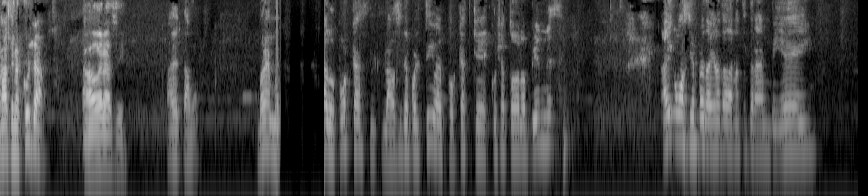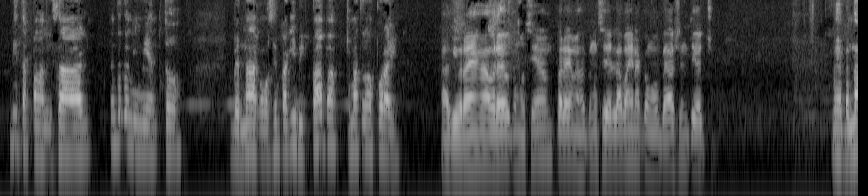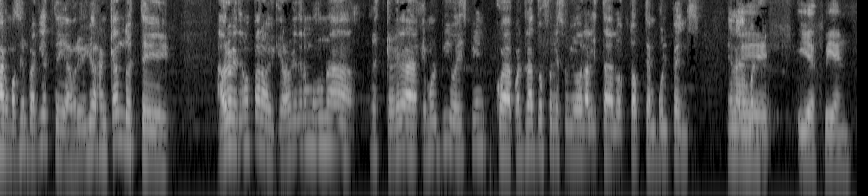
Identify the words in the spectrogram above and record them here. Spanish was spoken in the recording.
Ah, ¿se me escucha? Ahora sí. Ahí estamos. Bueno, tu podcast, La Dosis Deportiva, el podcast que escuchas todos los viernes. Ahí, como siempre, también notas adelante de la NBA, listas para analizar, entretenimiento. ¿Verdad? Como siempre aquí, Big Papa. ¿Qué más tenemos por ahí? Aquí Brian Abreu, como siempre, mejor conocido en la vaina como BA88. Bien, pues nada, como siempre aquí, este, Abreu y yo arrancando, este, ahora que tenemos para hoy, creo que tenemos una, creo que era MLB o ESPN, ¿cuál, cuál de las dos fue que subió la lista de los top 10 bullpens en la MLB? Eh, ESPN.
